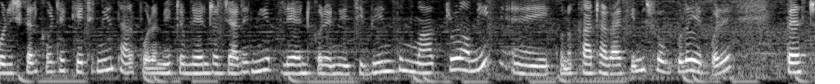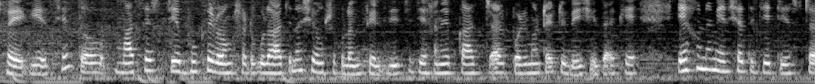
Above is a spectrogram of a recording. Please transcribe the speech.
পরিষ্কার করে কেটে নিয়ে তারপর আমি একটা ব্লেন্ডার জারে নিয়ে ব্লেন্ড করে নিয়েছি। বিন্দু মাত্র আমি কোনো কাটা রাখিনি সবগুলো এরপরে পেস্ট হয়ে গিয়েছে। তো মাছের যে বুকের অংশগুলো আছে না, সেই অংশগুলো আমি ফেলে দিয়েছি, যেখানে কাঁচার পরিমাণটা একটু বেশি থাকে। এখন আমি এর সাথে যে টিপসটা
